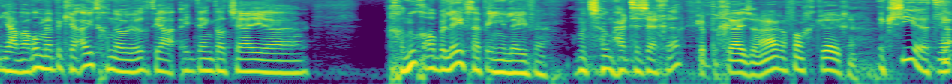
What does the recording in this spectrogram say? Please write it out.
ja, waarom heb ik je uitgenodigd? Ja, ik denk dat jij eh, genoeg al beleefd hebt in je leven, om het zo maar te zeggen. Ik heb de grijze haren van gekregen. Ik zie het. Ja.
